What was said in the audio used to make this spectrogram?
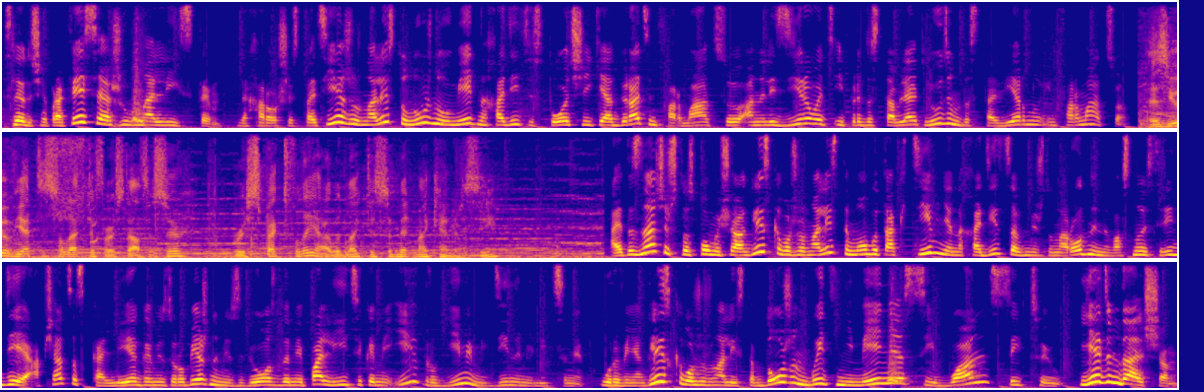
Следующая профессия – журналисты. Для хорошей статьи журналисту нужно уметь находить источники, отбирать информацию, информацию, анализировать и предоставлять людям достоверную информацию. А это значит, что с помощью английского журналисты могут активнее находиться в международной новостной среде, общаться с коллегами, зарубежными звездами, политиками и другими медийными лицами. Уровень английского журналистов должен быть не менее C1, C2. Едем дальше.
